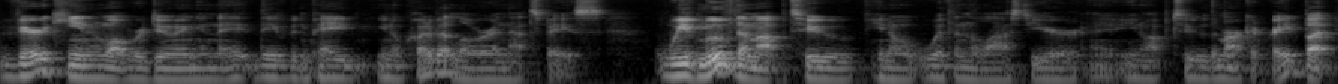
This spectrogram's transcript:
very keen in what we're doing and they, they've been paid you know quite a bit lower in that space we've moved them up to you know within the last year uh, you know up to the market rate but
